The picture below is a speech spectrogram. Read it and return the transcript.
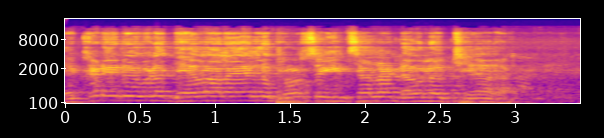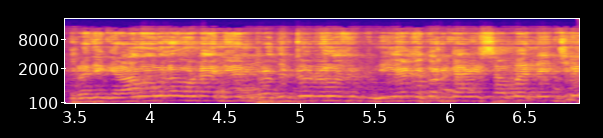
ఎక్కడైనా కూడా దేవాలయాలను ప్రోత్సహించాలా డెవలప్ చేయాలా? ప్రతి గ్రామంలో ఉండే నేను ప్రొద్దుటూరు నియోజకవర్గానికి సంబంధించి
